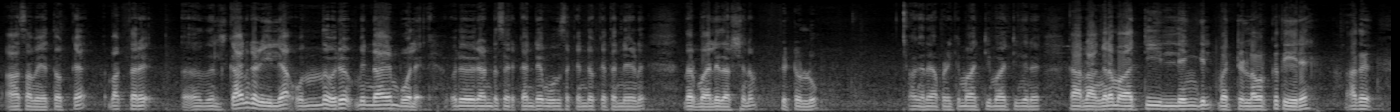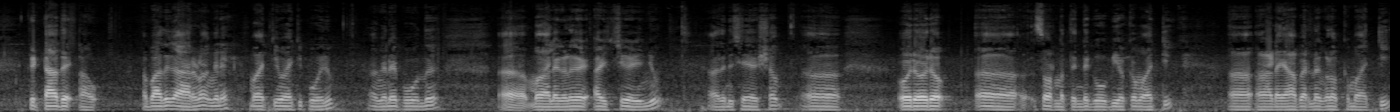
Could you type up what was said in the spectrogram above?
ആ സമയത്തൊക്കെ ഭക്തർ നിൽക്കാൻ കഴിയില്ല. ഒന്ന് ഒരു മിന്നായം പോലെ ഒരു രണ്ട് സെക്കൻഡ് മൂന്ന് സെക്കൻഡൊക്കെ തന്നെയാണ് നിർമ്മാല്യ ദർശനം കിട്ടുള്ളൂ. അങ്ങനെ അപ്പോഴേക്ക് മാറ്റി മാറ്റി ഇങ്ങനെ കാരണം അങ്ങനെ മാറ്റിയില്ലെങ്കിൽ മറ്റുള്ളവർക്ക് തീരെ അത് കിട്ടാതെ ആവും. അപ്പോൾ അത് കാരണം അങ്ങനെ മാറ്റി മാറ്റി പോരും. അങ്ങനെ പോന്ന് മാലകൾ അഴിച്ചു കഴിഞ്ഞു. അതിനുശേഷം ഓരോരോ സ്വർണത്തിന്റെ ഗോപിയൊക്കെ മാറ്റി ആടയാഭരണങ്ങളൊക്കെ മാറ്റി.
